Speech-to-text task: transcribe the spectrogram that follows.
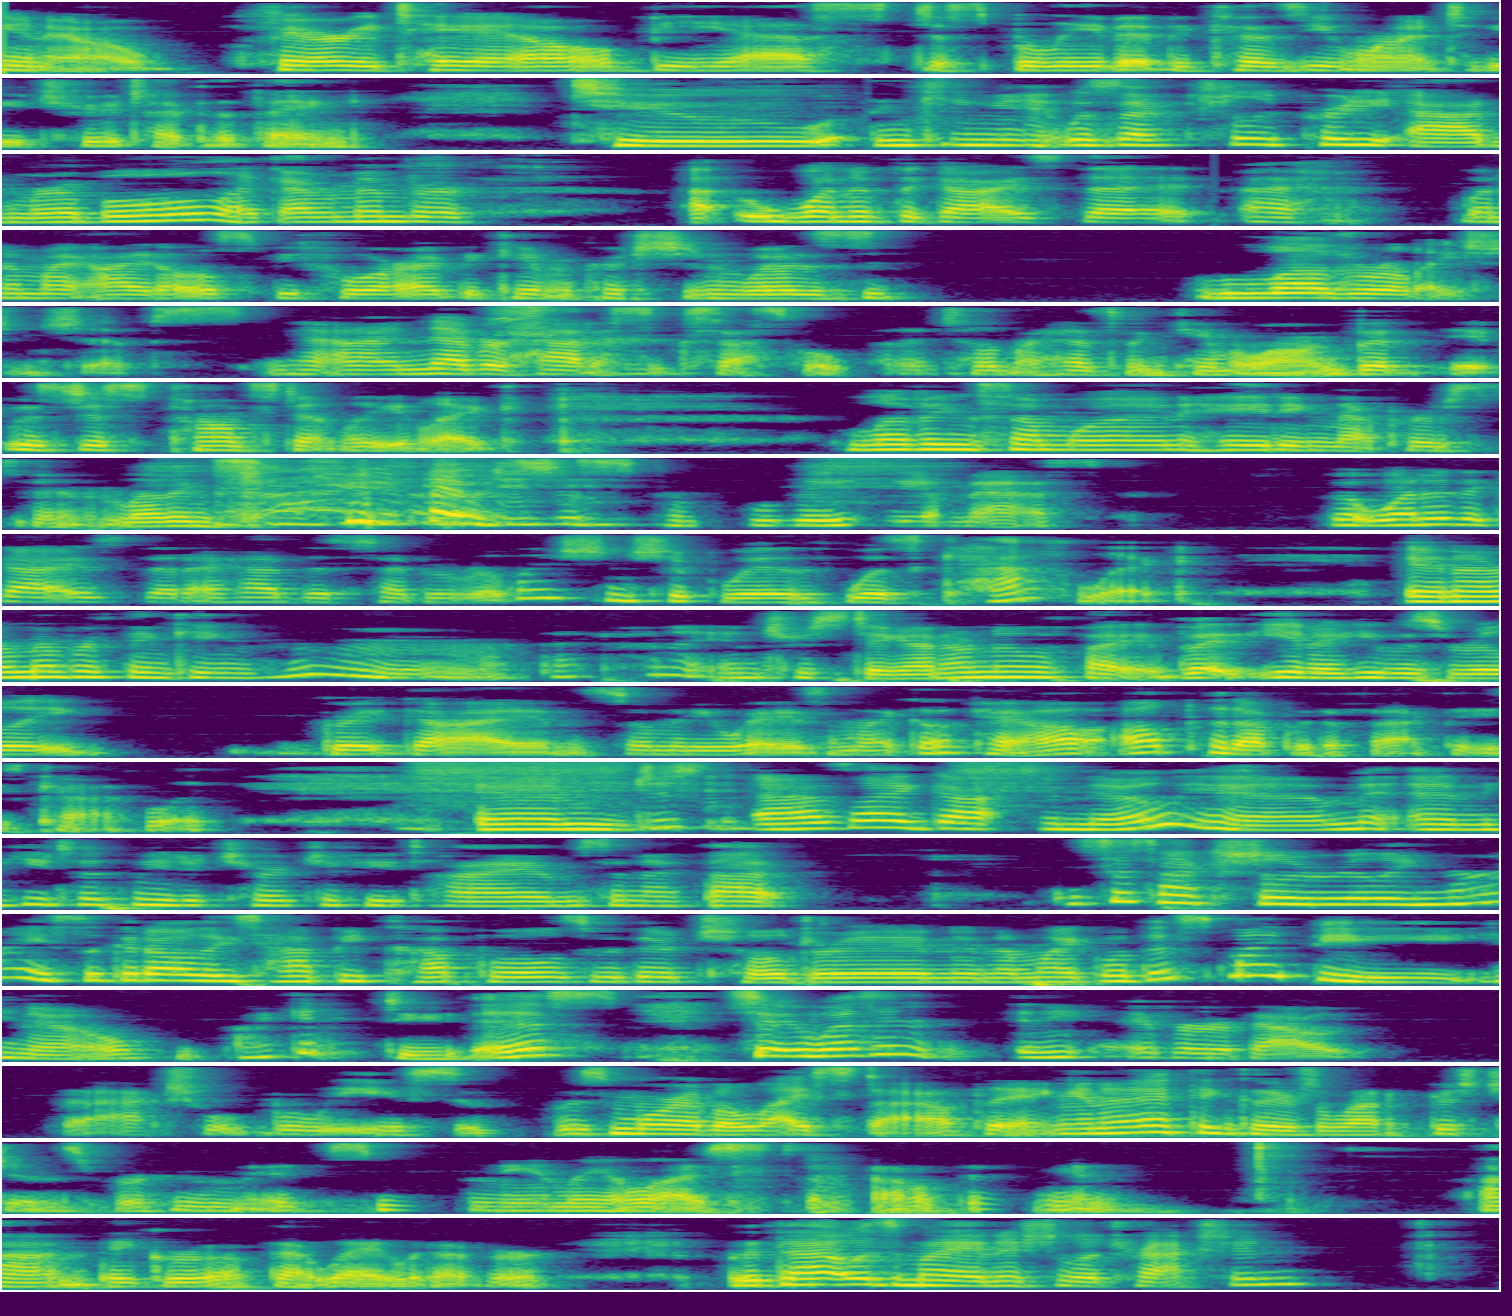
you know, fairy tale BS, just believe it because you want it to be true type of thing, to thinking it was actually pretty admirable. Like I remember uh, one of the guys that uh, one of my idols before I became a Christian was love relationships. And I never had a successful one until my husband came along, but it was just constantly like loving someone, hating that person, loving someone. I was just completely a mess. But one of the guys that I had this type of relationship with was Catholic. And I remember thinking, hmm, that kind of interesting. I don't know if I, but you know, he was really great guy in so many ways. I'm like, okay, I'll, I'll put up with the fact that he's Catholic. And just as I got to know him, and he took me to church a few times, and I thought, this is actually really nice. Look at all these happy couples with their children. And I'm like, well, this might be, you know, I could do this. So it wasn't any, ever about the actual beliefs. It was more of a lifestyle thing. And I think there's a lot of Christians for whom it's mainly a lifestyle thing. And um, they grew up that way, whatever. But that was my initial attraction.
